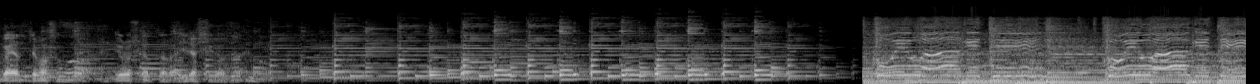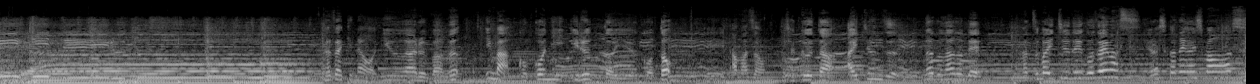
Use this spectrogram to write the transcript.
かやってますんでよろしかったらいらしてください。声を上げて声を上げて生きていると。深崎奈緒ニューアルバム「今ここにいるということ」えー、Amazon、着歌、iTunes などなどで発売中でございます。よろしくお願いします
